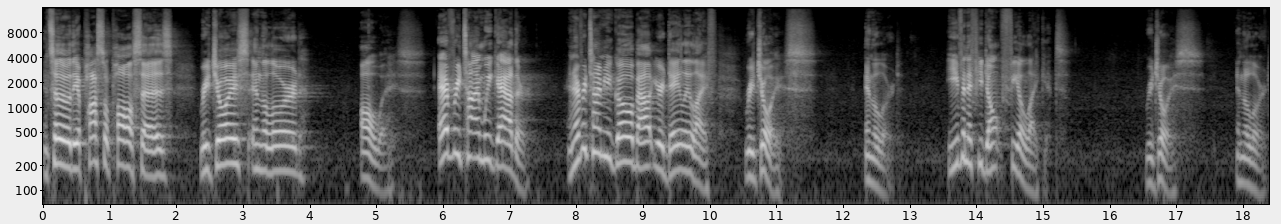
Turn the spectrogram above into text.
And so the Apostle Paul says, Rejoice in the Lord always. Every time we gather, and every time you go about your daily life, rejoice in the Lord. Even if you don't feel like it, rejoice in the Lord.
